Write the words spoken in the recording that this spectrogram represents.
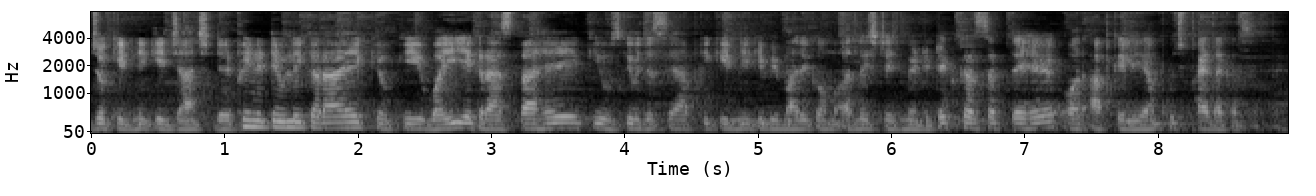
जो किडनी की जाँच डेफिनेटिवली कराए, क्योंकि वही एक रास्ता है कि उसकी वजह से आपकी किडनी की बीमारी को हम अर्ली स्टेज में डिटेक्ट कर सकते हैं और आपके लिए हम कुछ फ़ायदा कर सकते हैं।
